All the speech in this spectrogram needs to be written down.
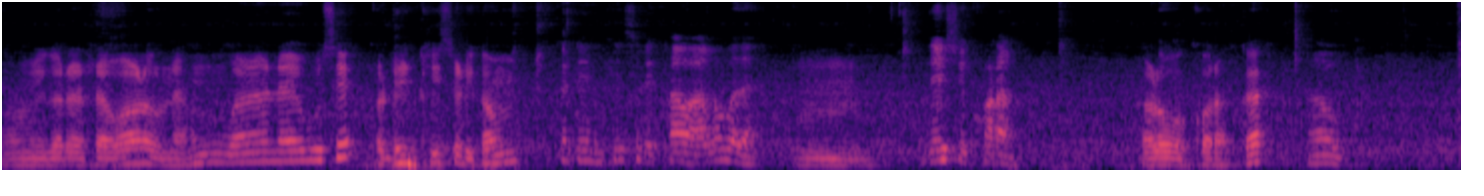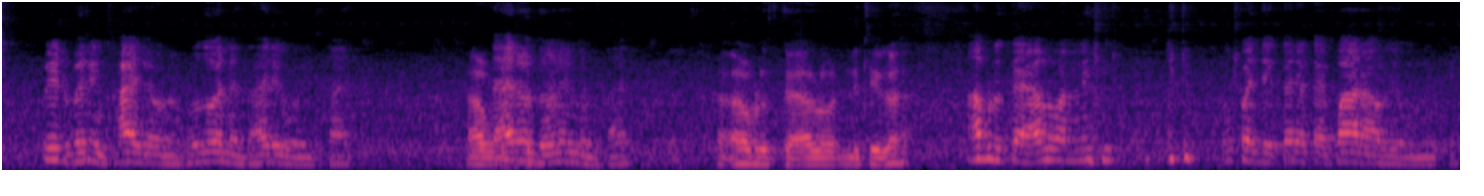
મમ્મી કરે છે વાળો ને હું બનાવીને આવ્યું છે કઢી ખીચડી ખાવ. કટીને ખીચડી ખાવા હાલો બધા. હમ. દેશી ખોરાક. હળવો ખોરાક કા હવ પેટ ભરીને ખાઈ લેવાનું ભગવાને ધારી હોય થાય. ધારો ધણીને ખાય આવડું કઈ હાલવાનું નથી કા આપણું કઈ હાલવાનું નથી. ઉપાય કરે કઈ પાર આવે એવું નથી.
